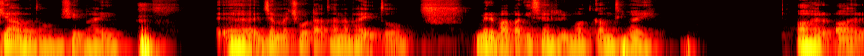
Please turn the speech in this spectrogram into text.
क्या बताऊँ अभिषेक भाई? अ, जब मैं छोटा था ना भाई तो मेरे पापा की सैलरी बहुत कम थी भाई। और और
